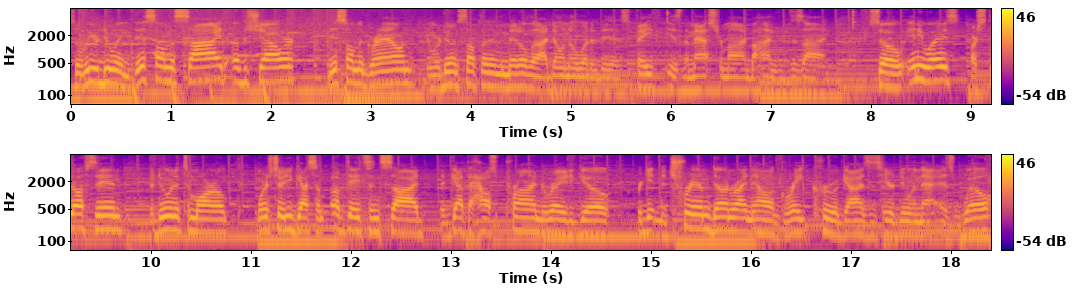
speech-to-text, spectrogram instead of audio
So we are doing this on the side of the shower, this on the ground, and we're doing something in the middle that I don't know what it is. Faith is the mastermind behind the design. So anyways, our stuff's in, they're doing it tomorrow. I wanna show you guys some updates inside. They've got the house primed and ready to go. We're getting the trim done right now. A great crew of guys is here doing that as well.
